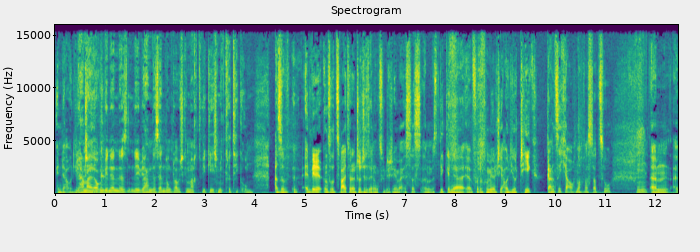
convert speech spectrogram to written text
in der Audiothek? Wir haben halt irgendwie eine, nee, wir haben eine Sendung, glaube ich, gemacht, wie gehe ich mit Kritik um? Also entweder unsere zweite oder dritte Sendung zu dem Thema ist das. Ähm, es liegt in der äh, Foto-Community Audiothek ganz sicher auch noch was dazu. Hm. Ähm, äh,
